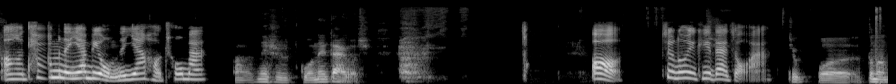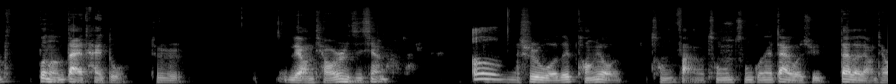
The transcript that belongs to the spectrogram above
啊，他们的烟比我们的烟好抽吗？啊、那是国内带过去，哦，这个东西可以带走啊。就我不能不能带太多，就是两条是极限吧。哦，嗯是我的朋友从法从从国内带过去，带了两条，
